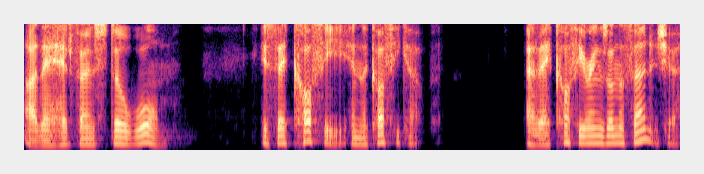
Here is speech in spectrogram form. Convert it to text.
Are their headphones still warm? Is there coffee in the coffee cup? Are there coffee rings on the furniture?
